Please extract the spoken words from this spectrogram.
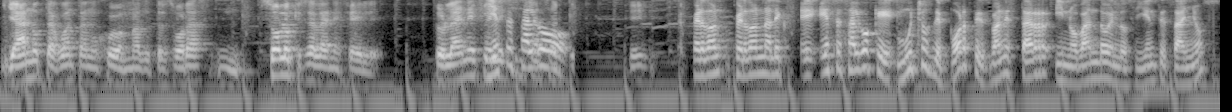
Ya no te aguantan un juego en más de tres horas, solo que sea la NFL. Pero la NFL. Y eso es algo. Perdón, perdón, Alex. Eh, eso es algo que muchos deportes van a estar innovando en los siguientes años.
